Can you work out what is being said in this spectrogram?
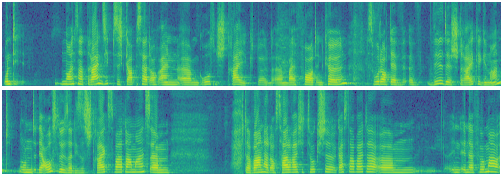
und die, 1973 gab es halt auch einen ähm, großen Streik ähm, bei Ford in Köln. Es wurde auch der äh, wilde Streike genannt und der Auslöser dieses Streiks war damals da waren halt auch zahlreiche türkische Gastarbeiter ähm, in, in der Firma.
